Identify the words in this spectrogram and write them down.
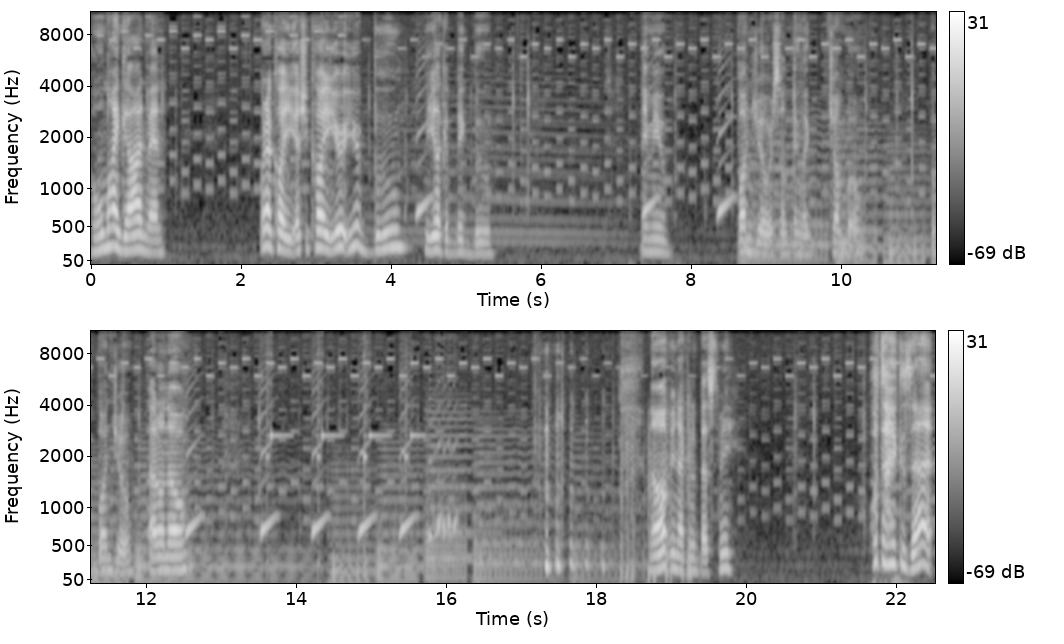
Oh my god, man. What do I call you? I should call you. You're you're Boo, but you're like a big Boo. Name you Bunjo or something like Jumbo. But Bunjo. I don't know. no, you're not gonna best me. What the heck is that?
